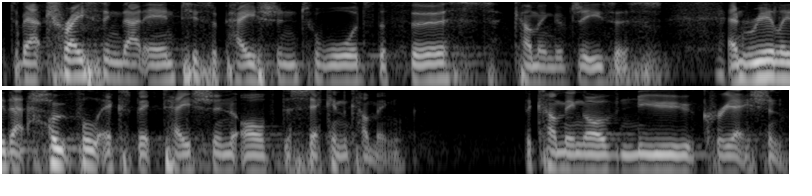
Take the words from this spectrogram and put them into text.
It's about tracing that anticipation towards the first coming of Jesus and really that hopeful expectation of the second coming, the coming of new creation.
